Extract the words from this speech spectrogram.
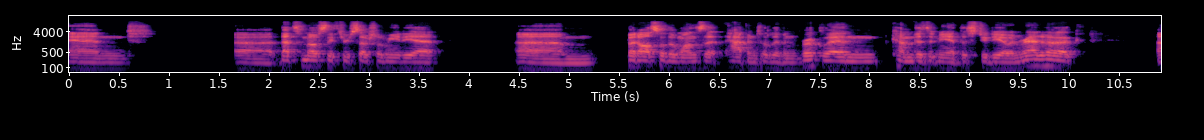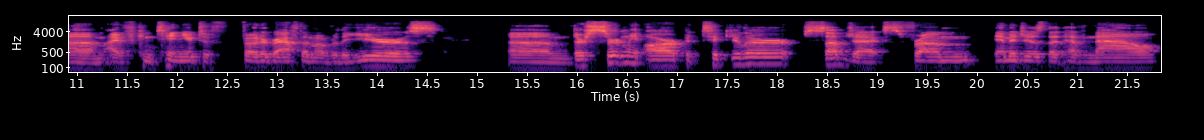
and uh, that's mostly through social media. Um, but also the ones that happen to live in Brooklyn come visit me at the studio in Red Hook. Um, I've continued to photograph them over the years. Um, there certainly are particular subjects from images that have now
